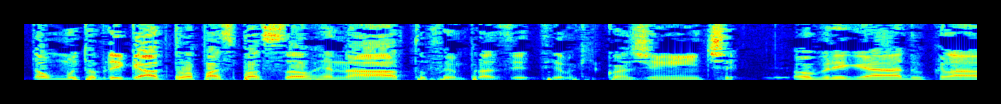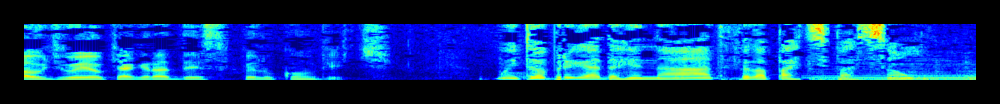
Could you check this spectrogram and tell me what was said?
Então, muito obrigado pela participação, Renato. Foi um prazer tê-lo aqui com a gente. Obrigado, Cláudio. Eu que agradeço pelo convite. Muito obrigada, Renato, pela participação.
